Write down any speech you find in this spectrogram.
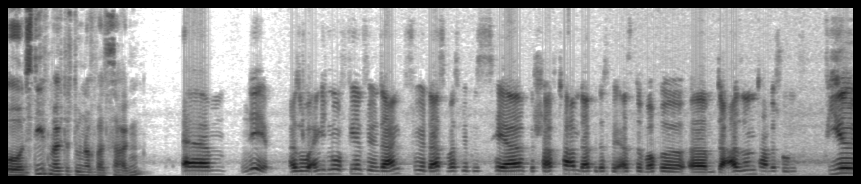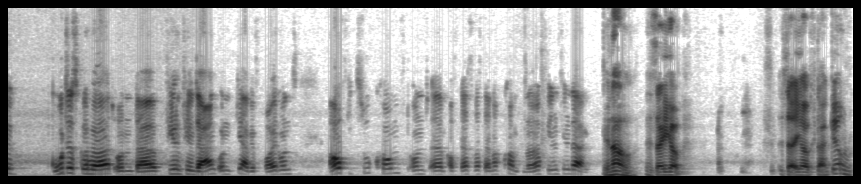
Und Steve, möchtest du noch was sagen? Ähm, nee, also eigentlich nur vielen, vielen Dank für das, was wir bisher geschafft haben. Dafür, dass wir erste Woche ähm, da sind, haben wir schon viel Gutes gehört und da vielen, vielen Dank und ja, wir freuen uns auf die Zukunft und ähm, auf das, was da noch kommt. Ne? Vielen, vielen Dank. Genau, das sage ich auch. Sage ich auch danke und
